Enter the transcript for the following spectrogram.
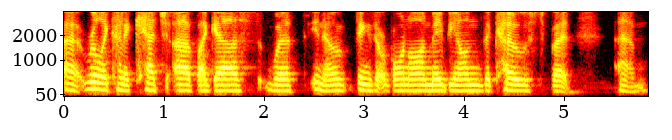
Uh, really kind of catch up, I guess, with you know things that were going on maybe on the coast, but um,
